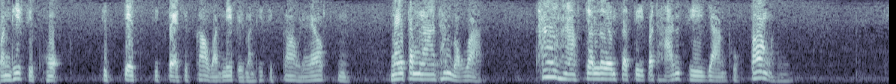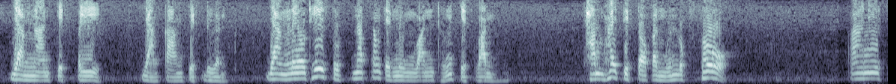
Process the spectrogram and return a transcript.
วันที่สิบหกสิบเจ็ดสิบแปดสิบเก้าวันนี้เป็นวันที่สิบเก้าแล้วในตำราท่านบอกว่า ถ้าหากเจริญสติปัฏฐานสี่อย่างถูกต้อง อย่างนานเจ็ดปี อย่างกลางเจ็ดเดือน อย่างเร็วที่สุดนับตั้งแต่หนึ่งวันถึงเจ็ดวันทำให้ติดต่อกันเหมือนลูกโซ่ อานิส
